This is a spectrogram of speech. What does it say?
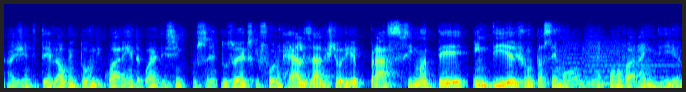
A gente teve algo em torno de 40, 45% dos veículos que foram realizar a vistoria para se manter em dia junto à CEMOB, né? Com o alvará em dia.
